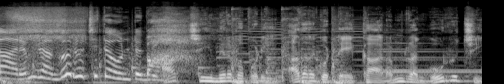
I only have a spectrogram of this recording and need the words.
కారం రంగు రుచితో ఉంటుంది ఆచి మిరపపొడి అదరగొట్టే కారం రంగు రుచి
